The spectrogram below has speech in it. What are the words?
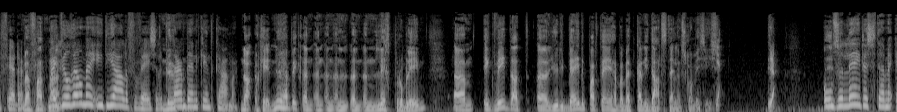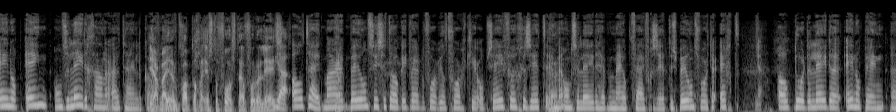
verder. Maar Fatma- maar ik wil wel mijn idealen verwezenlijken. Nu- Daarom ben ik in de Kamer. Nou, oké, nu heb ik een, een, een, een, een licht probleem. Ehm, ik weet dat eh, jullie beide partijen hebben met kandidaatstellingscommissies. Ja. Ja, Onze leden stemmen één op één. Onze leden gaan er uiteindelijk over. ja maar er kwam toch eerst een voorstel voor een lijst? Ja, altijd. Maar Ja. bij ons is het ook... Ik werd bijvoorbeeld vorige keer op zeven gezet... en bij onze leden hebben mij op vijf gezet. Dus bij ons wordt er echt ook door de leden één op één eh,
